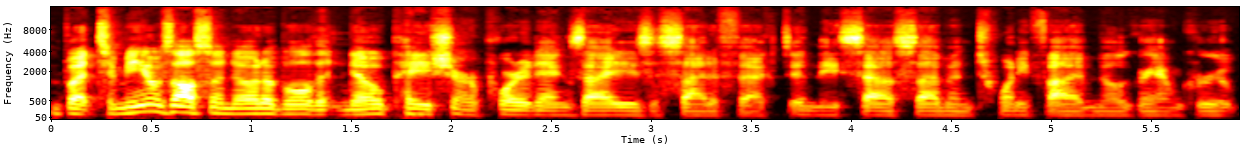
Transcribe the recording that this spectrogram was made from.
But to me, it was also notable that no patient reported anxiety as a side effect in the psilocybin 25 milligram group.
